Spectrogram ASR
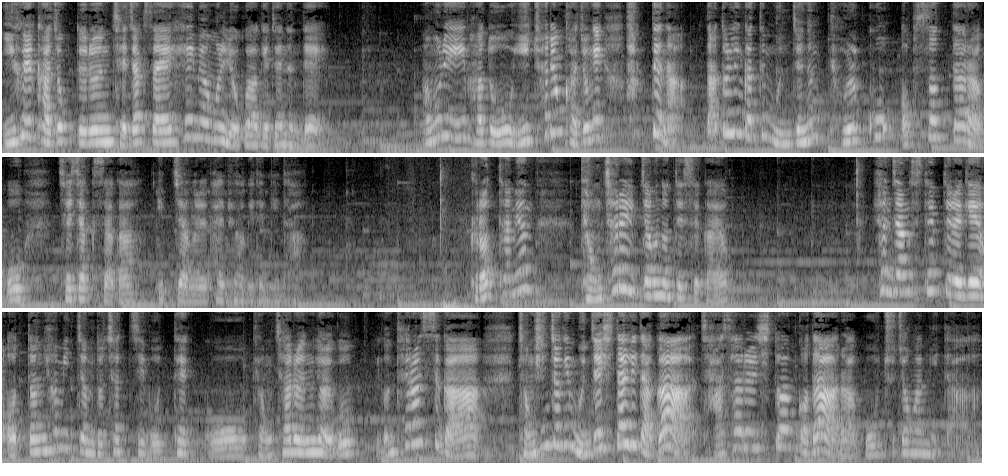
이후에 가족들은 제작사의 해명을 요구하게 되는데 아무리 봐도 이 촬영 과정에 학대나 따돌림 같은 문제는 결코 없었다라고 제작사가 입장을 발표하게 됩니다. 그렇다면 경찰의 입장은 어땠을까요? 현장 스탭들에게 어떤 혐의점도 찾지 못했고 경찰은 결국 이건 테란스가 정신적인 문제에 시달리다가 자살을 시도한 거다라고 추정합니다.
